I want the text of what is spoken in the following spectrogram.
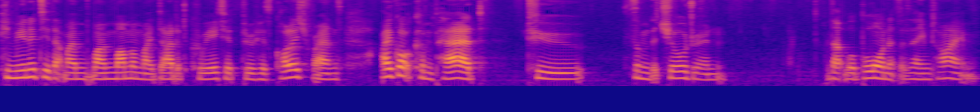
community that my my mum and my dad had created through his college friends, I got compared to some of the children that were born at the same time.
